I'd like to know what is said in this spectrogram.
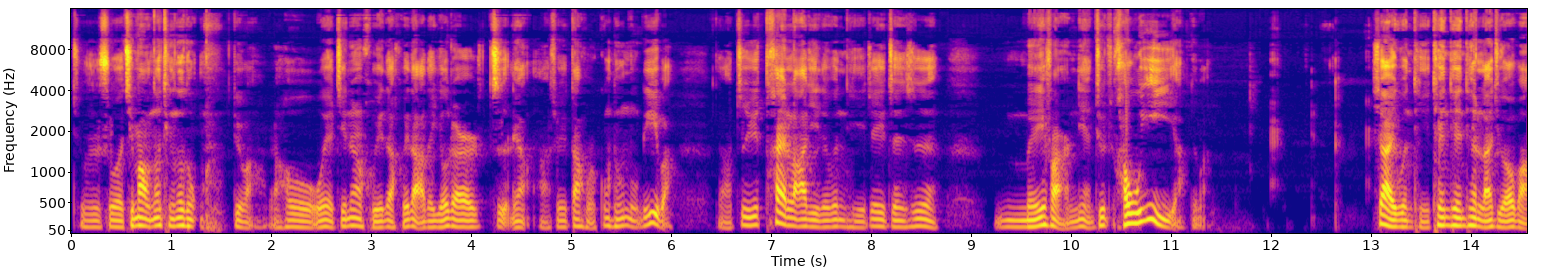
就是说起码我能听得懂，对吧？然后我也尽量回答回答的有点质量啊，所以大伙共同努力吧，啊，至于太垃圾的问题，这真是。没法念，就毫无意义啊，对吧？下一个问题，天天天蓝九幺八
